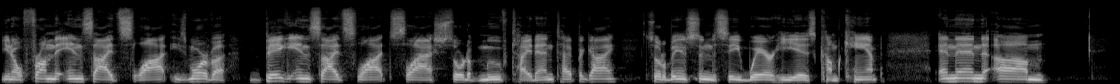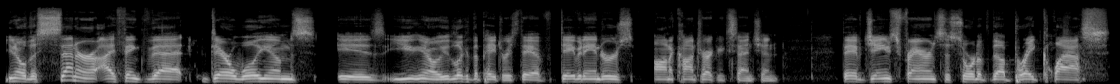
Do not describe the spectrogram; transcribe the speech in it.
you know, from the inside slot. He's more of a big inside slot slash sort of move tight end type of guy. So it'll be interesting to see where he is come camp. And then, um, you know, the center, I think that Darryl Williams is, you, you know, you look at the Patriots, they have David Andrews on a contract extension. They have James Ferentz as sort of the break glass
